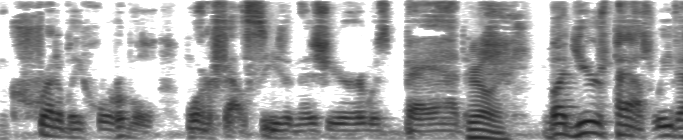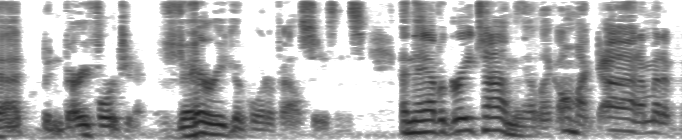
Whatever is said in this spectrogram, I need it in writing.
incredibly horrible waterfowl season this year. It was bad. really, But years past, we've had been very fortunate, very good waterfowl seasons, and they have a great time. And they're like, "Oh my god, I'm going to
